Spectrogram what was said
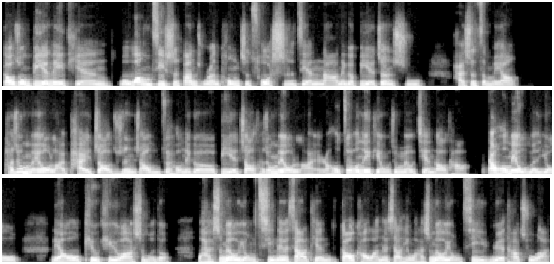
高中毕业那天，我忘记是班主任通知错时间拿那个毕业证书，还是怎么样，他就没有来拍照。就是你知道我们最后那个毕业照，他就没有来，然后最后那天我就没有见到他。但后面我们有聊 QQ 啊什么的，我还是没有勇气。那个夏天，高考完那个夏天，我还是没有勇气约他出来。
